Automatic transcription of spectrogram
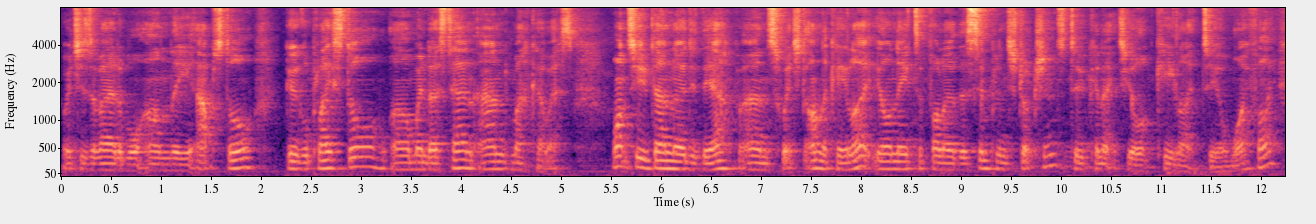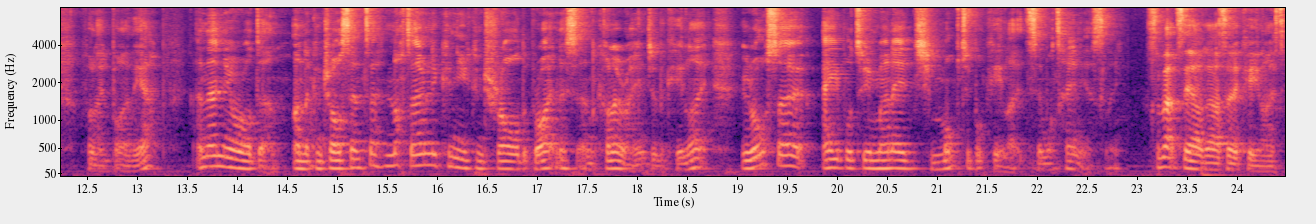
which is available on the App Store, Google Play Store, on Windows 10 and Mac OS. Once you've downloaded the app and switched on the keylight, you'll need to follow the simple instructions to connect your keylight to your Wi-Fi, followed by the app, and then you're all done. On the control center, not only can you control the brightness and color range of the keylight, you're also able to manage multiple keylights simultaneously. So that's the Elgato keylight.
